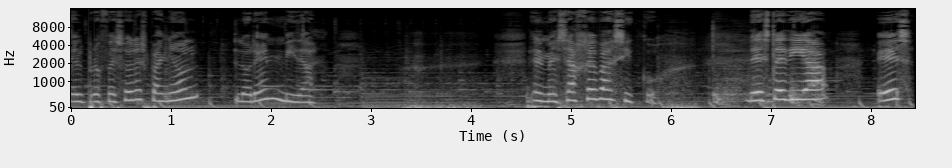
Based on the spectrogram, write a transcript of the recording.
del profesor español Loren Vidal. El mensaje básico de este día es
